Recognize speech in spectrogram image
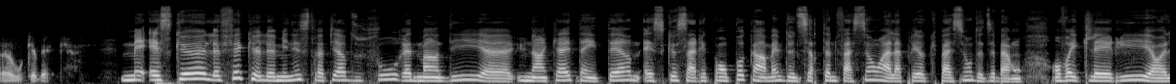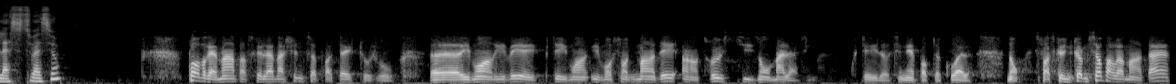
au Québec. Mais est-ce que le fait que le ministre Pierre Dufour ait demandé euh, une enquête interne, est-ce que ça répond pas quand même d'une certaine façon à la préoccupation de dire ben on, va éclairer euh, la situation? Pas vraiment, parce que la machine se protège toujours. Euh, ils vont arriver, écoutez, ils vont, ils vont se demander entre eux s'ils ont mal agi. Écoutez, là, c'est n'importe quoi. Là. Non, c'est parce qu'une commission parlementaire,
